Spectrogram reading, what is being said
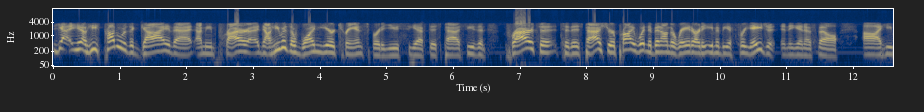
Yeah, you know, he probably was a guy that I mean, prior now he was a one-year transfer to UCF this past season. Prior to to this past year, probably wouldn't have been on the radar to even be a free agent in the NFL. Uh, he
